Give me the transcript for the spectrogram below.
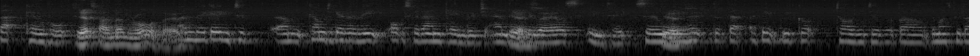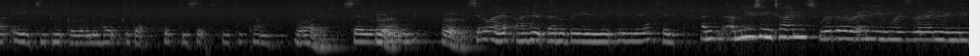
That cohort. Yes, I remember all of those. And they're going to um, come together, the Oxford and Cambridge and Yes. everywhere else intake. So we hope that, that, I think we've got target of about, there must be about 80 people and we hope to get 50, 60 to come. Right. So, Good. um, Good. so I, I hope that'll be in the, in the offing. And amusing times, were there any, was there anything you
